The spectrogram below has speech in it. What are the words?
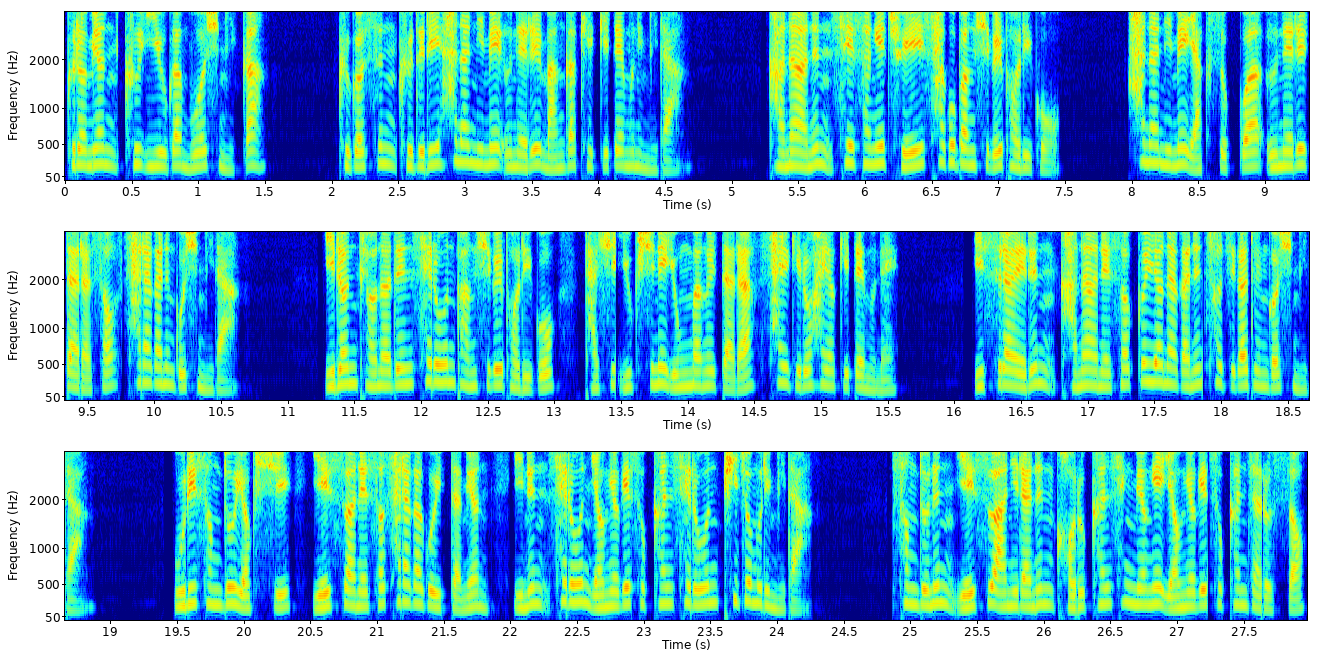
그러면 그 이유가 무엇입니까? 그것은 그들이 하나님의 은혜를 망각했기 때문입니다. 가나안은 세상의 죄의 사고방식을 버리고 하나님의 약속과 은혜를 따라서 살아가는 곳입니다. 이런 변화된 새로운 방식을 버리고 다시 육신의 욕망을 따라 살기로 하였기 때문에 이스라엘은 가나안에서 끌려나가는 처지가 된 것입니다. 우리 성도 역시 예수 안에서 살아가고 있다면 이는 새로운 영역에 속한 새로운 피조물입니다. 성도는 예수 안이라는 거룩한 생명의 영역에 속한 자로서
